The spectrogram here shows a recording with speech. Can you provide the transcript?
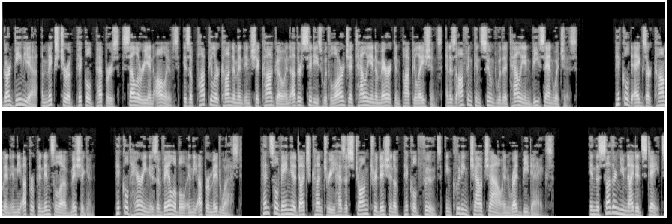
Giardiniera, a mixture of pickled peppers, celery and olives, is a popular condiment in Chicago and other cities with large Italian-American populations, and is often consumed with Italian beef sandwiches. Pickled eggs are common in the Upper Peninsula of Michigan. Pickled herring is available in the Upper Midwest. Pennsylvania Dutch country has a strong tradition of pickled foods, including chow chow and red beet eggs. In the southern United States,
